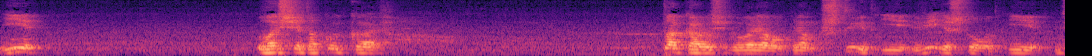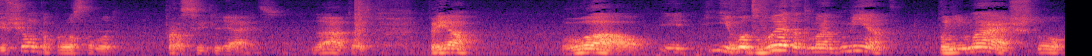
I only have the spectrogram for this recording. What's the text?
И Вообще такой кайф. Так, короче говоря, вот прям штырит и видишь, что вот и девчонка просто вот просветляется. Да, то есть прям вау. И, и вот в этот момент понимаешь, что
